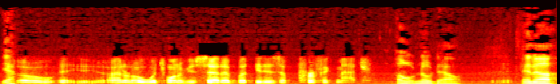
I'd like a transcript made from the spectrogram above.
Yeah. So uh, I don't know which one of you said it, but it is a perfect match. Oh, no doubt. And uh,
